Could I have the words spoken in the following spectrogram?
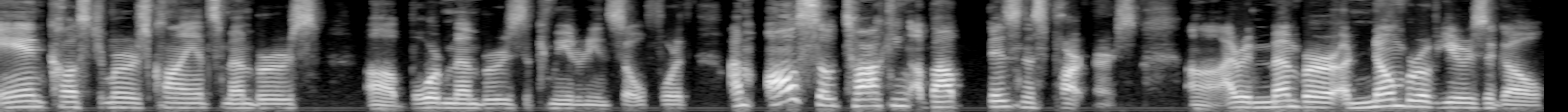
and customers, clients, members, uh, board members, the community, and so forth. I'm also talking about business partners. Uh, I remember a number of years ago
